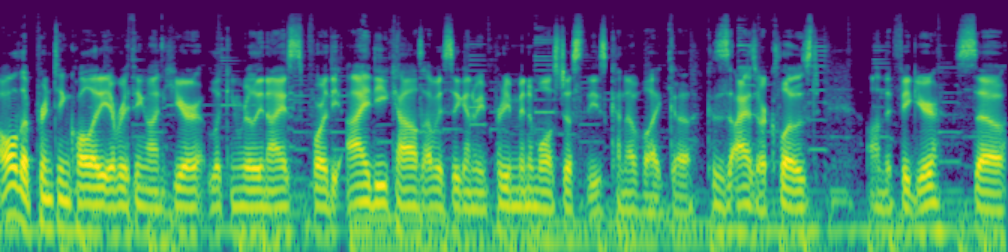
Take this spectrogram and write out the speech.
all the printing quality, everything on here looking really nice. For the eye decals, obviously going to be pretty minimal. It's just these kind of like, because uh, his eyes are closed on the figure. So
